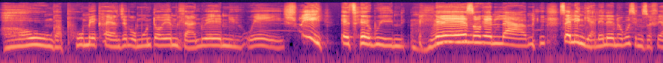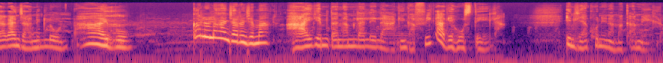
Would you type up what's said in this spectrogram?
Hawu ngaphuma ekhaya njengomuntu oyemidlalweni we shwi eThekwini. Eh sokeni lami selingiyalelene ukuthi ngizofika kanjani kulona. Hayibo. Kalula kanjalo nje ma. Hayi ke mntana mlalela ke ngafika ke hostela. Indle yakho inamakamelo.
